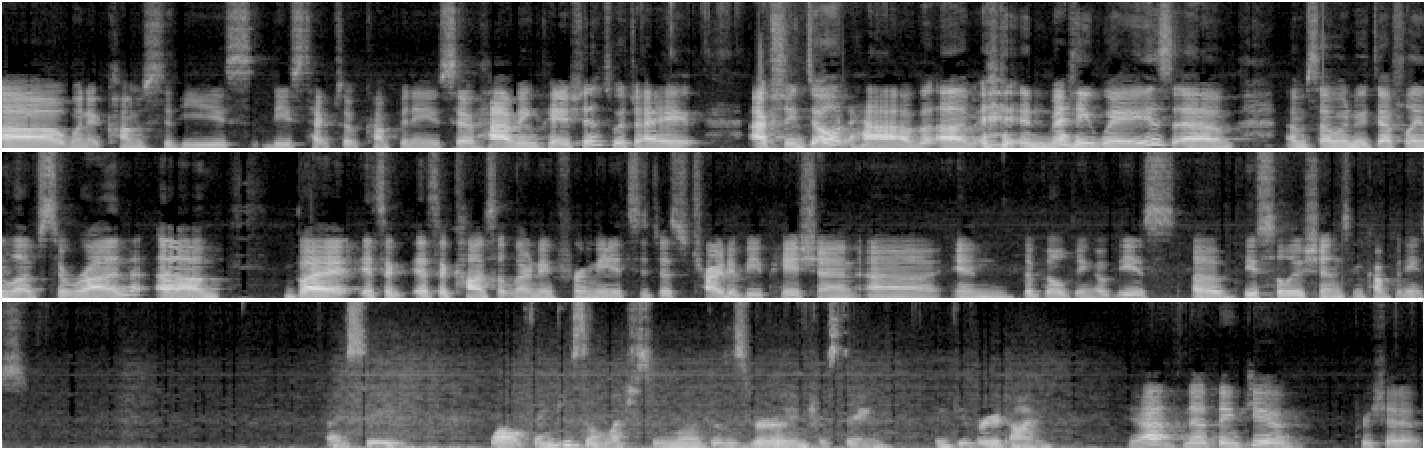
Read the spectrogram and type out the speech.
uh, when it comes to these these types of companies. So having patience, which I actually don't have um, in many ways. Um, I'm someone who definitely loves to run. Um, but it's a it's a constant learning for me to just try to be patient uh, in the building of these of these solutions and companies. I see. Well, thank you so much, Suma. This is very interesting. Thank you for your time. Yeah, no, thank you. Appreciate it.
